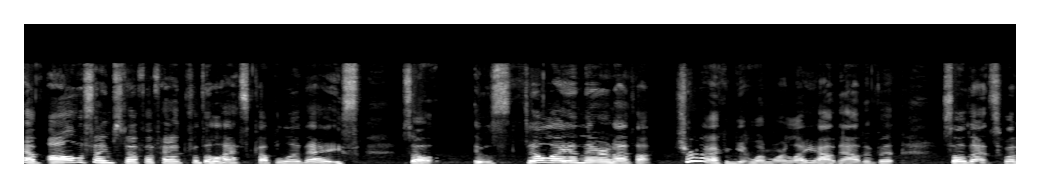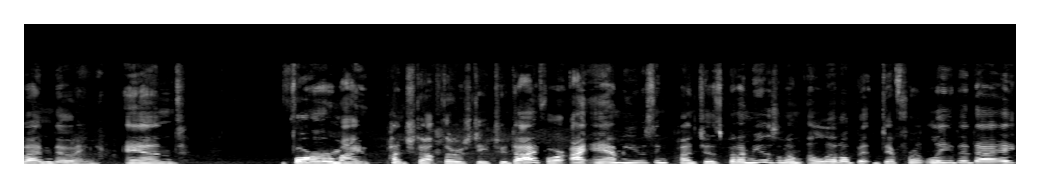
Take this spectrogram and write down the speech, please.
have all the same stuff I've had for the last couple of days. So it was still laying there, and I thought, surely I could get one more layout out of it. So that's what I'm doing. And for my Punched Out Thursday to Die For, I am using punches, but I'm using them a little bit differently today.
